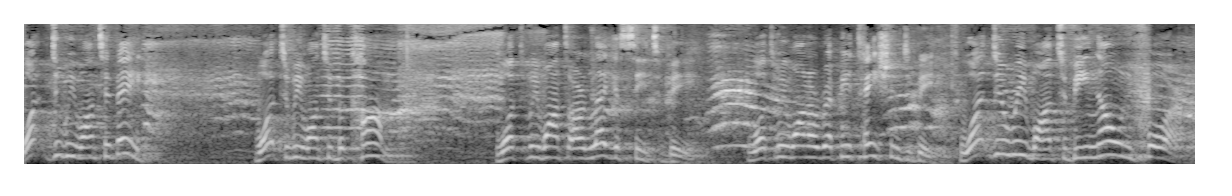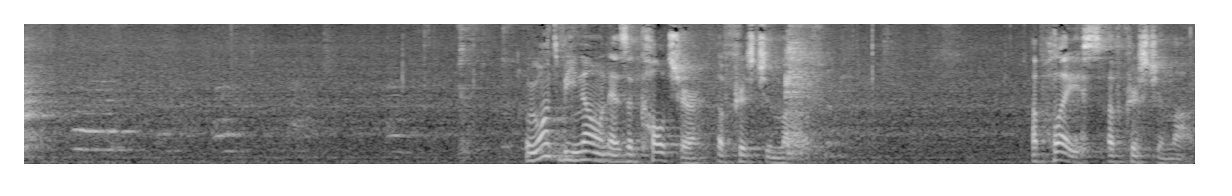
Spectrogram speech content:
What do we want to be? What do we want to become? What we want our legacy to be? What we want our reputation to be? What do we want to be known for? We want to be known as a culture of Christian love, a place of Christian love.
